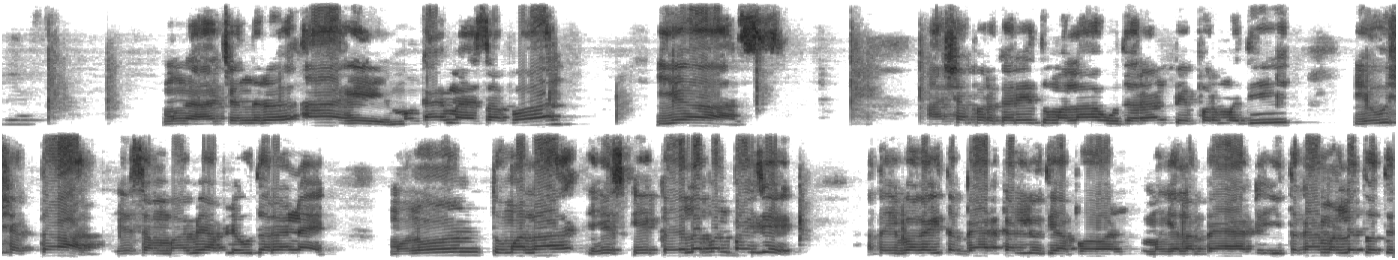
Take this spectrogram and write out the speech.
Yes. मग हा चंद्र आहे. मग काय म्हणायचं आपण? यस अशा प्रकारे तुम्हाला उदाहरण पेपरमध्ये येऊ शकतात. हे संभाव्य आपले उदाहरण आहे. म्हणून तुम्हाला हे कळलं पण पाहिजे. आता हे बघा इथं बॅट काढली होती आपण. मग याला बॅट इथं काय म्हणलं होतं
